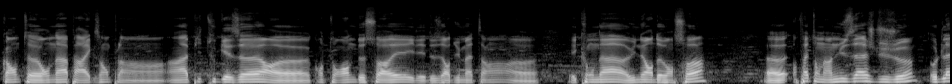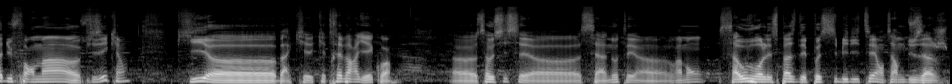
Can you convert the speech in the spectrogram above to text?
quand euh, on a par exemple un, un happy together euh, quand on rentre de soirée il est 2 heures du matin euh, et qu'on a une heure devant soi euh, en fait on a un usage du jeu au-delà du format euh, physique hein, qui, euh, bah, qui, est, qui est très varié quoi Euh, ça aussi c'est euh, à noter euh, vraiment ça ouvre l'espace des possibilités en termes d'usage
